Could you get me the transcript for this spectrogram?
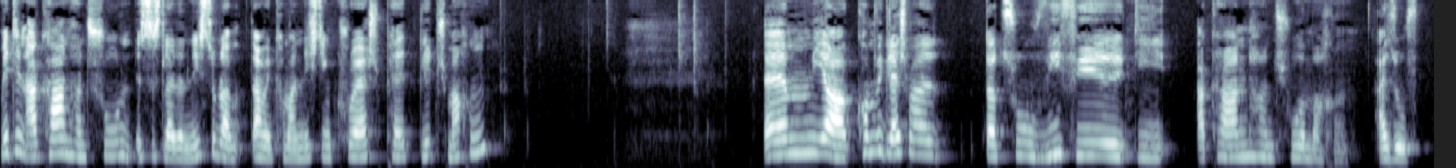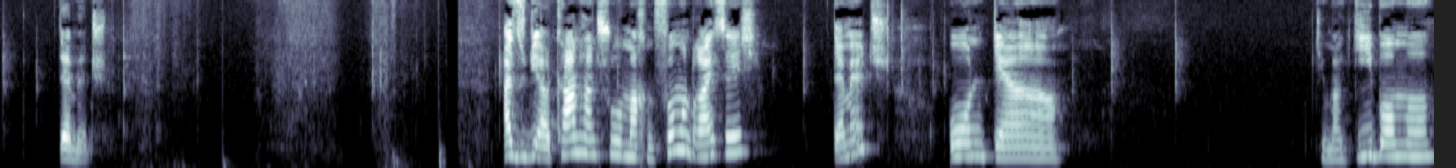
Mit den Arkan-Handschuhen ist es leider nicht so. Damit kann man nicht den Crash-Pad-Glitch machen. Ähm, ja, kommen wir gleich mal dazu, wie viel die Arkan-Handschuhe machen. Also Damage. Also die Arkan-Handschuhe machen 35 Damage und der die Magiebombe.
